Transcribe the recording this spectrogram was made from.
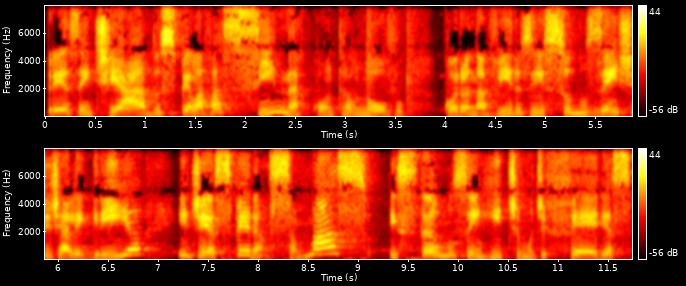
presenteados pela vacina contra o novo coronavírus e isso nos enche de alegria e de esperança. Mas estamos em ritmo de férias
